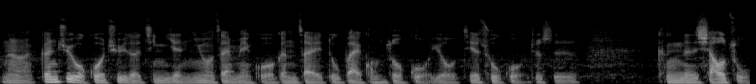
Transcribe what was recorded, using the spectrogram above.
那根据我过去的经验，因为我在美国跟在杜拜工作过，有接触过，就是可能小组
